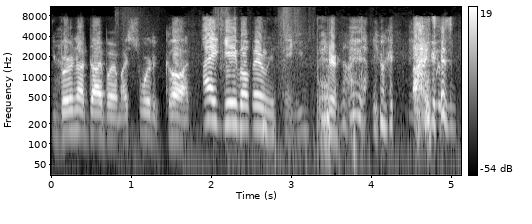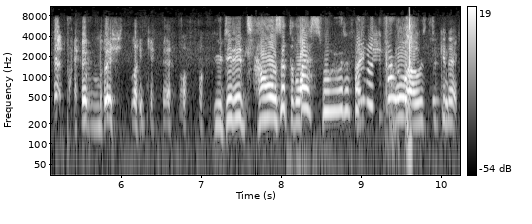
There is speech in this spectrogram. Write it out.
You better not die by him. I swear to God. I gave up everything. You better not die. You I just got ambushed like hell. you didn't tell us at the last moment. What the fuck? No, I was looking at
